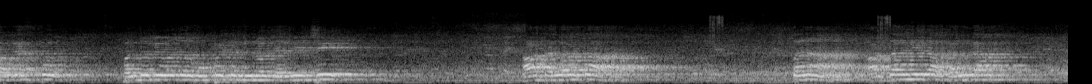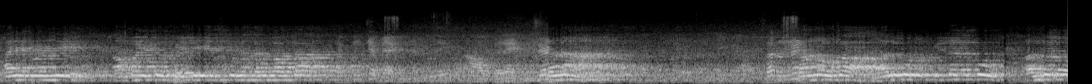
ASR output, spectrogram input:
ఆగస్టు పంతొమ్మిది వందల ముప్పై తొమ్మిదిలో జన్మించి ఆ తర్వాత తన అర్ధాంగిగా గంగ అనేటువంటి అమ్మాయితో పెళ్ళి చేసుకున్న తర్వాత తన తాను ఒక నలుగురు పిల్లలకు అందులో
